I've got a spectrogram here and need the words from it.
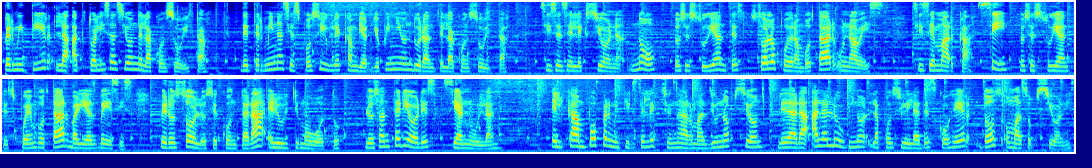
Permitir la actualización de la consulta. Determina si es posible cambiar de opinión durante la consulta. Si se selecciona no, los estudiantes solo podrán votar una vez. Si se marca sí, los estudiantes pueden votar varias veces, pero solo se contará el último voto. Los anteriores se anulan. El campo Permitir seleccionar más de una opción le dará al alumno la posibilidad de escoger dos o más opciones.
